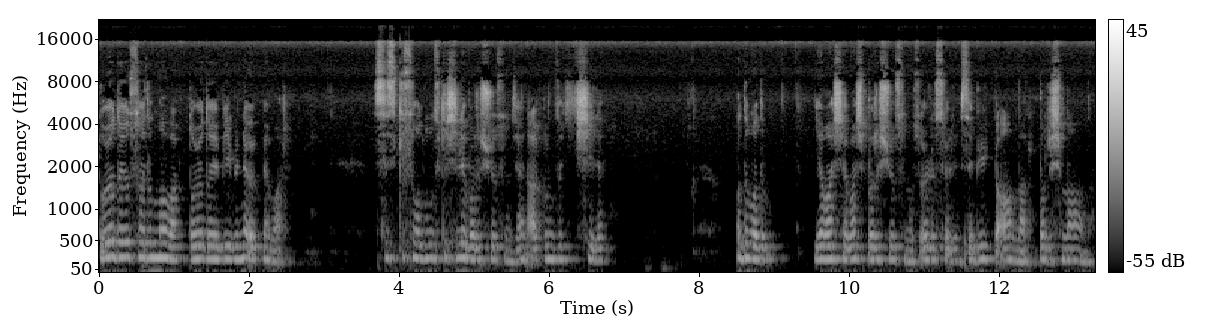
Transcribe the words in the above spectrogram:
Doya doya sarılma var. Doya doya birbirine öpme var. Siz küs olduğunuz kişiyle barışıyorsunuz. Yani aklınızdaki kişiyle adım adım yavaş yavaş barışıyorsunuz. Öyle söyleyeyim size. Büyük bir an var. Barışma anı.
